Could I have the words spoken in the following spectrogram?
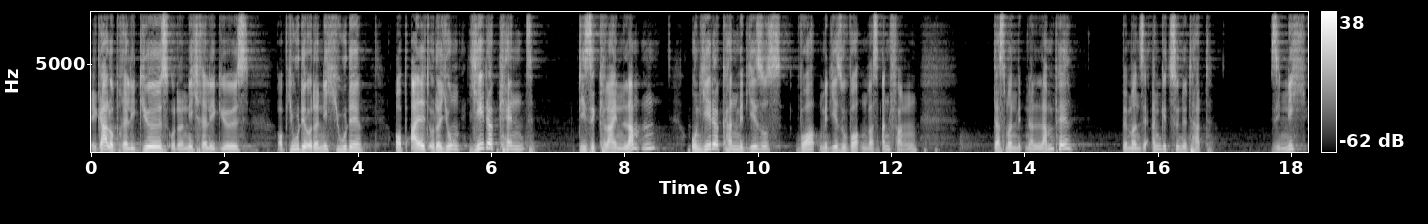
Egal ob religiös oder nicht religiös, ob Jude oder nicht Jude, ob alt oder jung, jeder kennt diese kleinen Lampen und jeder kann mit Jesus Worten, mit Jesu Worten was anfangen, dass man mit einer Lampe, wenn man sie angezündet hat, sie nicht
